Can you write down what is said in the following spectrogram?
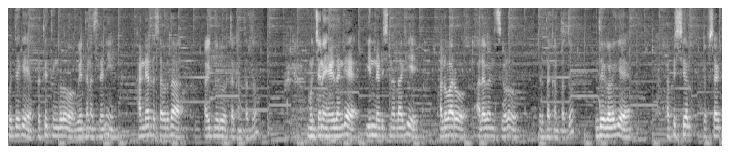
ಹುದ್ದೆಗೆ ಪ್ರತಿ ತಿಂಗಳು ವೇತನ ಶ್ರೇಣಿ ಹನ್ನೆರಡು ಸಾವಿರದ ಐದುನೂರು ಇರತಕ್ಕಂಥದ್ದು. ಮುಂಚೆನೇ ಹೇಳಿದಂಗೆ ಇನ್ ಅಡಿಷನಲ್ ಆಗಿ ಹಲವಾರು ಅಲವೆನ್ಸ್ಗಳು ಇರ್ತಕ್ಕಂಥದ್ದು. ಹುದ್ದೆಗಳಿಗೆ ಅಫಿಷಿಯಲ್ ವೆಬ್ಸೈಟ್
